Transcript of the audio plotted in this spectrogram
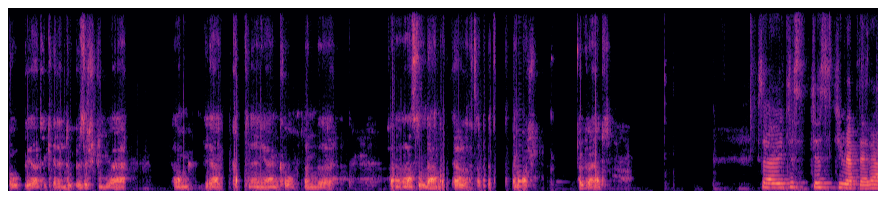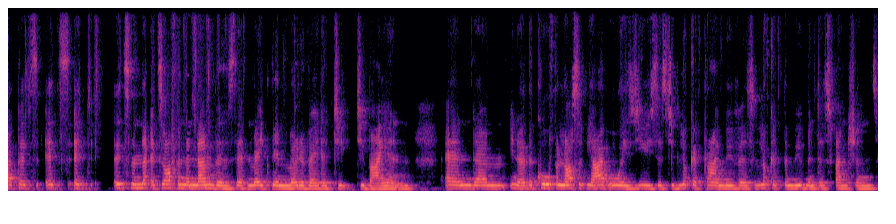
we'll be able to get into a position where, um, yeah, cutting any ankle and uh, that's all down the hill. So much. Hope that helps. So just just to wrap that up, it's it's it it's the it's often the numbers that make them motivated to to buy in. And, um, you know, the core philosophy I've always used is to look at prime movers, look at the movement dysfunctions.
